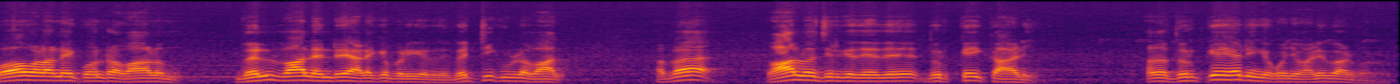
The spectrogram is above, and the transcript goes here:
கோவலனை கொன்ற வாளும் வெல்வாள் என்றே அழைக்கப்படுகிறது வெற்றிக்குள்ள வாள். அப்போ வால் வச்சுருக்கிறது எது? துர்க்கை காளி. அந்த துர்க்கையை நீங்கள் கொஞ்சம் வழிபாடு பண்ணணும்.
